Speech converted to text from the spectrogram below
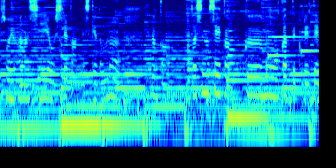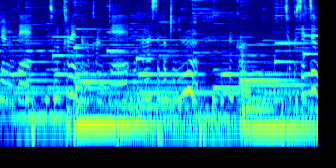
そういう話をしてたんですけどもなんか私の性格も分かってくれてるのでその彼との関係を話した時にも接別れ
